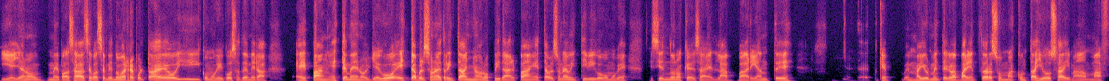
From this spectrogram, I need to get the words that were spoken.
y ella no me pasa, se pasa viéndome el reportaje hoy y como que cosas de, mira, es pan, este menor, llegó esta persona de 30 años al hospital, pan, esta persona de 20 y pico, como que diciéndonos que, sea, las variantes, eh, que es mayormente que las variantes ahora son más contagiosas y más, más,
